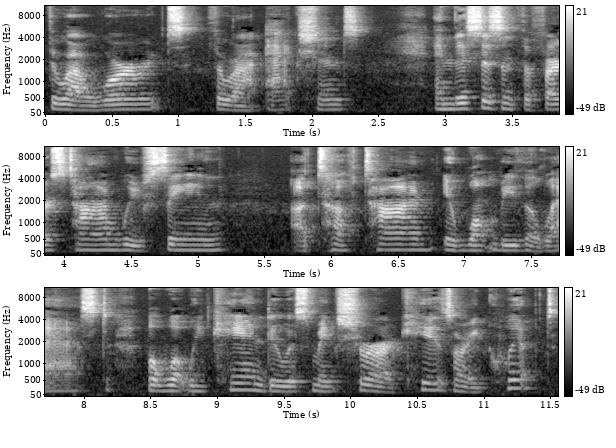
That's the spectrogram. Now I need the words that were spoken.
through our words, through our actions. And this isn't the first time we've seen a tough time. It won't be the last. But what we can do is make sure our kids are equipped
